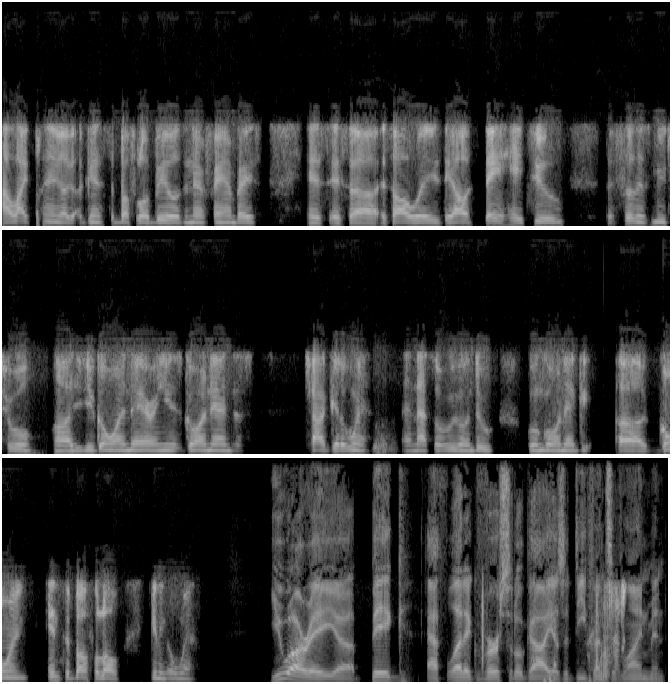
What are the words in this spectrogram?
I like playing against the Buffalo Bills and their fan base. It's it's uh it's always they all they hate you. The feeling's mutual. Uh, you go in there and you just go in there and just try to get a win, and that's what we're gonna do. We're gonna go there, uh, going into Buffalo, getting a win. You are a uh, big, athletic, versatile guy as a defensive lineman.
